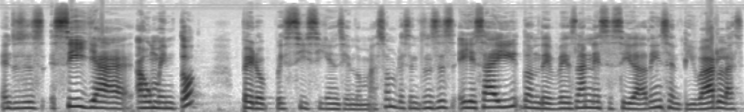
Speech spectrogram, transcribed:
Entonces, sí ya aumentó, pero pues sí siguen siendo más hombres. Entonces es ahí donde ves la necesidad de incentivarlas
